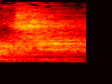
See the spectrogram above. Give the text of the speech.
generation?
